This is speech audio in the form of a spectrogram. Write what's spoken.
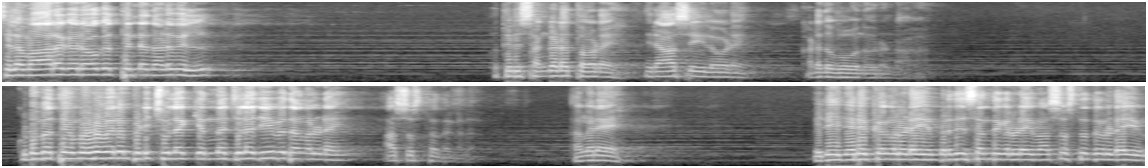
ചില മാരക രോഗത്തിന്റെ നടുവിൽ ഒത്തിരി സങ്കടത്തോടെ നിരാശയിലോടെ കടന്നു പോകുന്നവരുണ്ടാകാം കുടുംബത്തെ മുഴുവനും പിടിച്ചുലയ്ക്കുന്ന ചില ജീവിതങ്ങളുടെ അസ്വസ്ഥതകൾ അങ്ങനെ വലിയ ഞെരുക്കങ്ങളുടെയും പ്രതിസന്ധികളുടെയും അസ്വസ്ഥതകളുടെയും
